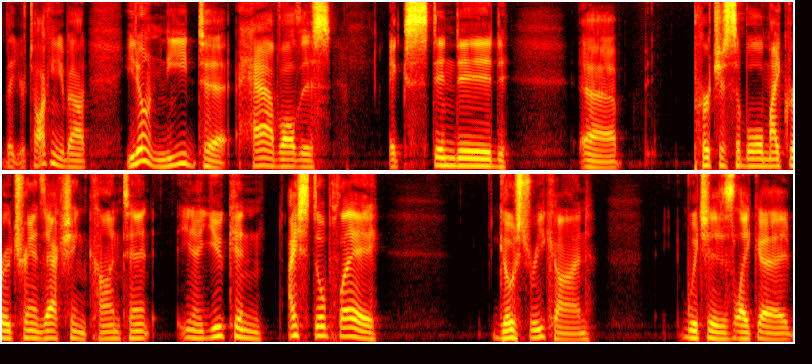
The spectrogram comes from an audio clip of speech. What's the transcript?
that you're talking about, you don't need to have all this extended uh, purchasable microtransaction content. You know, you can I still play Ghost Recon, which is like a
